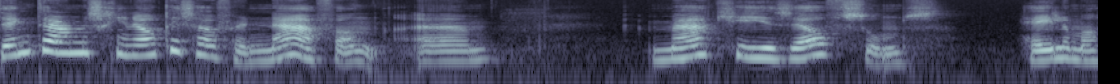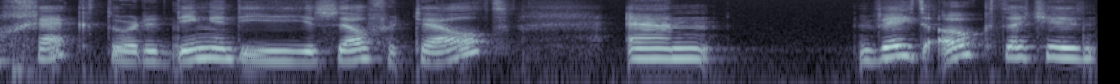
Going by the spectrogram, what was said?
denk daar misschien ook eens over na. Van, um, maak je jezelf soms helemaal gek door de dingen die je jezelf vertelt. En weet ook dat je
